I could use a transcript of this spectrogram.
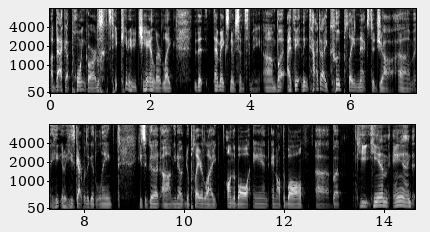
a backup point guard. Let's take Kennedy Chandler. Like that that makes no sense to me. Um, but I think I think Ty could play next to Ja. Um, he you know, he's got really good length. He's a good um, you know player like on the ball and and off the ball. Uh, but he him and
